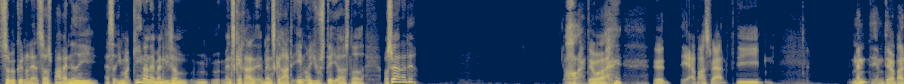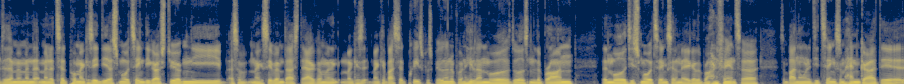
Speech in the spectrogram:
så begynder det altså også bare at være nede i, altså i marginerne, man ligesom, man skal, rette, man skal rette ind og justere og sådan noget. Hvor svært er det? Oh, det var, det, det er bare svært, fordi men jamen, det er bare det der med, at man, man er tæt på, man kan se de der små ting, de gør styrken i, altså man kan se, hvem der er stærk, og man, man, kan, se- man kan bare sætte pris på spillerne på en helt anden måde. Du ved, sådan LeBron, den måde, de små ting, selvom jeg ikke er LeBron-fan, så, så bare nogle af de ting, som han gør, det,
